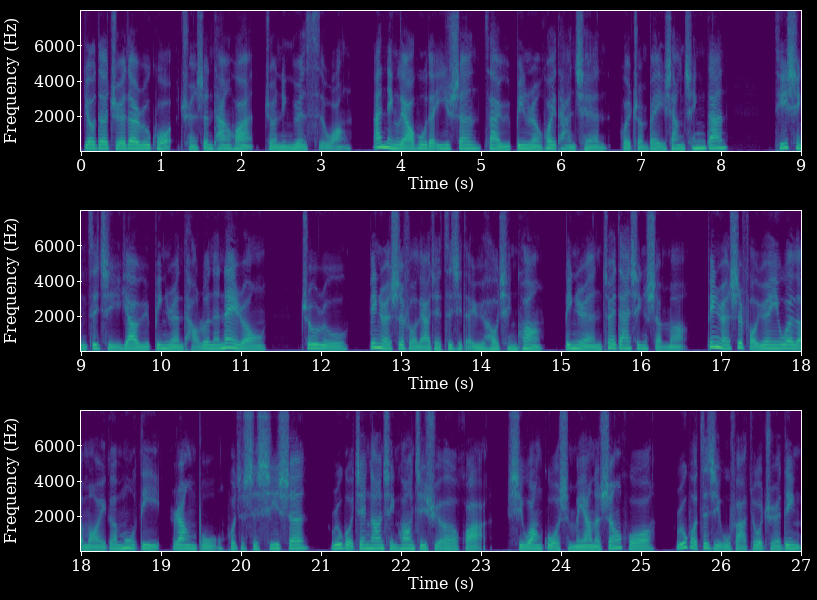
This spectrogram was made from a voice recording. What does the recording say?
有的觉得如果全身瘫痪就宁愿死亡。安宁疗护的医生在与病人会谈前会准备一项清单，提醒自己要与病人讨论的内容，诸如病人是否了解自己的预后情况，病人最担心什么，病人是否愿意为了某一个目的让步或者是牺牲，如果健康情况继续恶化。希望过什么样的生活？如果自己无法做决定，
